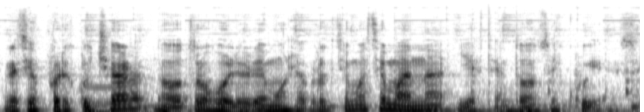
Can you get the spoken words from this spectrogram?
Gracias por escuchar, nosotros volveremos la próxima semana y hasta entonces cuídense.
